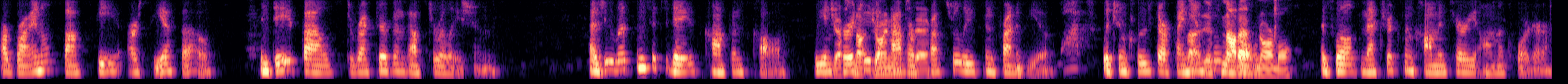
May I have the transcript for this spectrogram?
are Brian Olsavsky, our CFO, and Dave Fildes, Director of Investor Relations. As you listen to today's conference call, we encourage you to have today. our press release in front of you, what? which includes our financial it's not, it's not abnormal, as well as metrics and commentary on the quarter.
